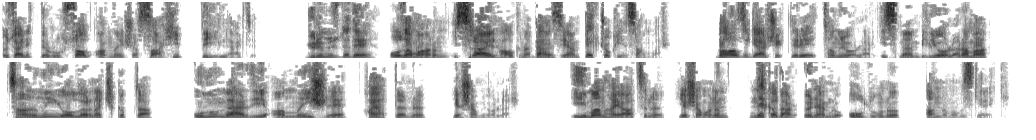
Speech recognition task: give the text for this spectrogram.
özellikle ruhsal anlayışa sahip değillerdi. Günümüzde de o zamanın İsrail halkına benzeyen pek çok insan var. Bazı gerçekleri tanıyorlar, ismen biliyorlar ama Tanrı'nın yollarına çıkıp da onun verdiği anlayış ile hayatlarını yaşamıyorlar. İman hayatını yaşamanın ne kadar önemli olduğunu anlamamız gerek.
